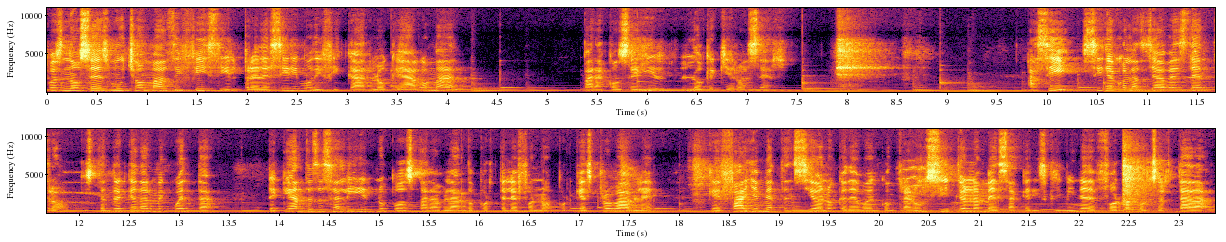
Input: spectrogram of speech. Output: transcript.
pues nos es mucho más difícil predecir y modificar lo que hago mal para conseguir lo que quiero hacer. Así, si dejo las llaves dentro, pues tendré que darme cuenta de que antes de salir no puedo estar hablando por teléfono porque es probable que falle mi atención o que debo encontrar un sitio en la mesa que discrimine de forma concertada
